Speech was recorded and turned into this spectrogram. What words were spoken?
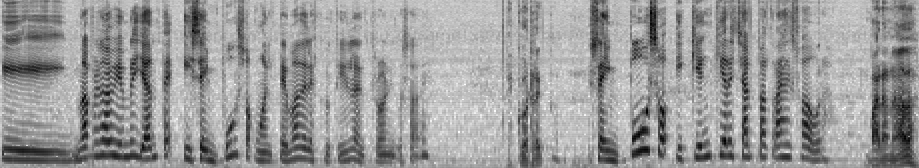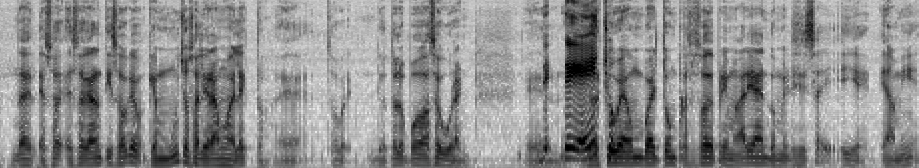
y una persona bien brillante, y se impuso con el tema del escrutinio electrónico, ¿sabes? Es correcto. Se impuso, ¿y quién quiere echar para atrás eso ahora? Para nada. Eso, eso garantizó que, muchos saliéramos electos. Eh, sobre, yo te lo puedo asegurar. Eh, de, yo estuve envuelto en un proceso de primaria en 2016 y, a mí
